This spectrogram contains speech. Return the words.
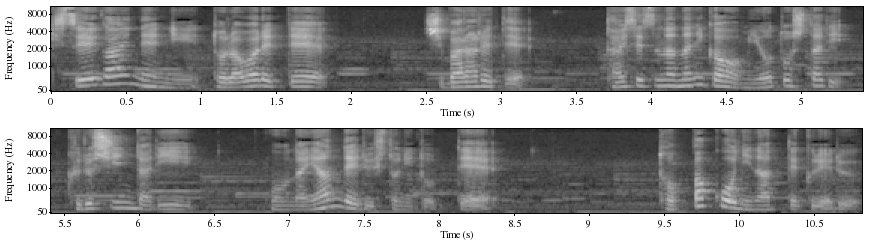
既成概念にとらわれて縛られて大切な何かを見落としたり苦しんだりこう悩んでいる人にとって突破口になってくれる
